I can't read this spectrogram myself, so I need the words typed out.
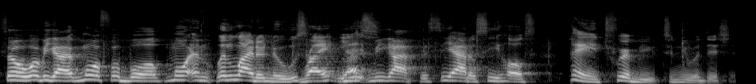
so what we got? More football, more in, in lighter news. Right, We- yes. We, got the Seattle Seahawks paying tribute to New Edition.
